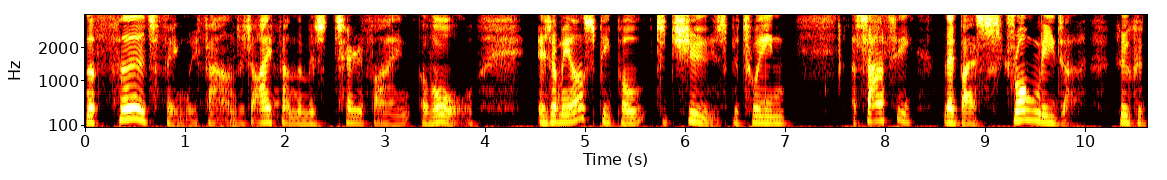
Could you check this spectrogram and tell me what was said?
The third thing we found, which I found the most terrifying of all, is when we ask people to choose between a society led by a strong leader who could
